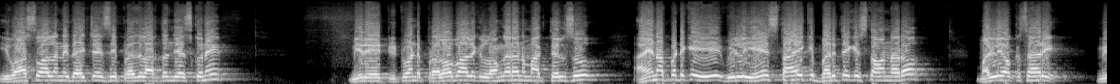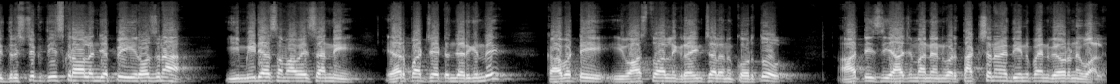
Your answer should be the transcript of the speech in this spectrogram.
ఈ వాస్తవాలన్నీ దయచేసి ప్రజలు అర్థం చేసుకుని మీరు ఇటువంటి ప్రలోభాలకి లొంగరని మాకు తెలుసు. అయినప్పటికీ వీళ్ళు ఏ స్థాయికి బరి తెగిస్తా ఉన్నారో మళ్ళీ ఒకసారి మీ దృష్టికి తీసుకురావాలని చెప్పి ఈ రోజున ఈ మీడియా సమావేశాన్ని ఏర్పాటు చేయడం జరిగింది. కాబట్టి ఈ వాస్తవాల్ని గ్రహించాలని కోరుతూ ఆర్టీసీ యాజమాన్యాన్ని కూడా తక్షణమే దీనిపైన వివరణ ఇవ్వాలి.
